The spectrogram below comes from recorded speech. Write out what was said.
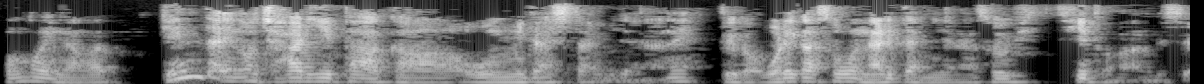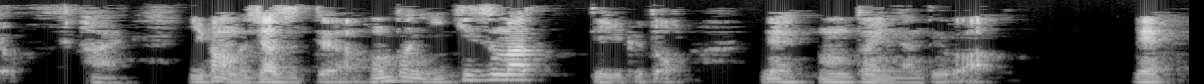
本当になんか、現代のチャーリー・パーカーを生み出したいみたいなね。というか、俺がそうなりたいみたいな、そういう人なんですよ。はい。今のジャズっていうのは本当に行き詰まっていると。ね、本当になんていうか、ね、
